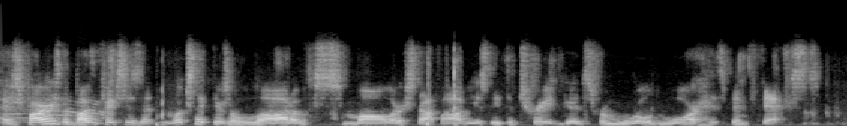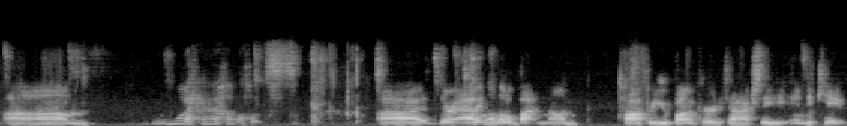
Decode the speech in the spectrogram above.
As far as the bug fixes, it looks like there's a lot of smaller stuff. Obviously, the trade goods from World War has been fixed. Um, what else? Uh, they're adding a little button on top of your bunker to actually indicate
